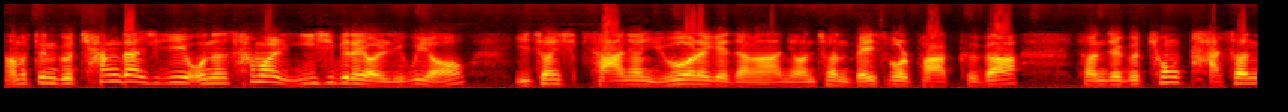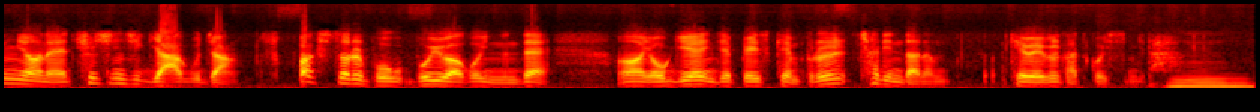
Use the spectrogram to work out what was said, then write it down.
아무튼 그 창단식이 오는 3월 20일에 열리고요. 2014년 6월에 개장한 연천 베이스볼 파크가 현재 그 총 5면의 최신식 야구장, 숙박시설을 보, 보유하고 있는데 어, 여기에 이제 베이스 캠프를 차린다는 계획을 갖고 있습니다. 음.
